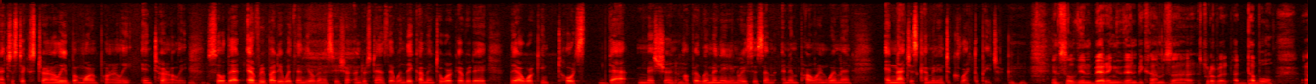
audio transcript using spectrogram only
not just externally but more importantly internally mm-hmm. so that everybody within the organization understands that when they come into work every day they are working towards that mission mm-hmm. of eliminating racism and empowering women and not just coming in to collect a paycheck. Mm-hmm. And so the embedding then becomes uh, sort of a, a double uh,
